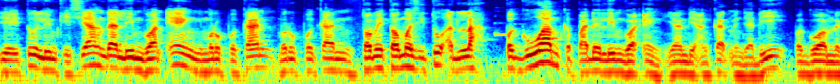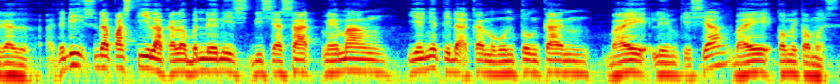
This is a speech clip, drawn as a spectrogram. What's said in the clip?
iaitu Lim Kit Siang dan Lim Guan Eng merupakan merupakan Tommy Thomas itu adalah peguam kepada Lim Guan Eng yang diangkat menjadi peguam negara. Jadi sudah pastilah kalau benda ni disiasat memang ianya tidak akan menguntungkan baik Lim Kit Siang baik Tommy Thomas.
